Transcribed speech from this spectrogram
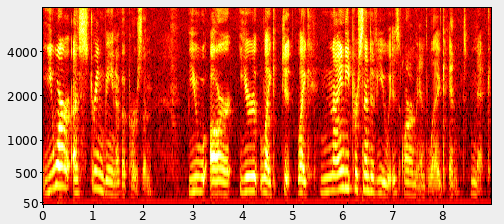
you are a string bean of a person. You are you're like j- like ninety percent of you is arm and leg and neck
